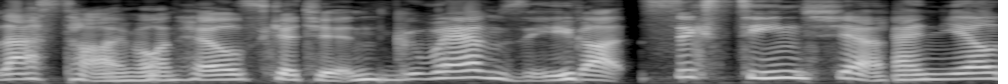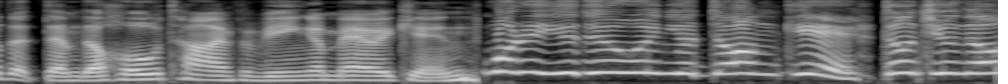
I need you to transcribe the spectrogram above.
Last time on Hell's Kitchen, Ramsay got 16 chefs and yelled at them the whole time for being American. What are you doing, you donkey? Don't you know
